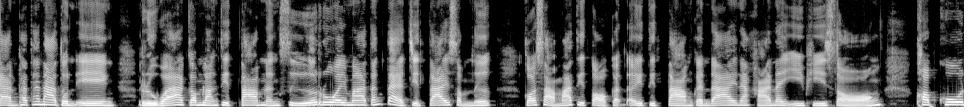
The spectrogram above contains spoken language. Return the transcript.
การพัฒนาตนเอง หรือว่ากำลังติดตามหนังสือรวยมาตั้งแต่จิตใต้สำนึก ก็สามารถติดต่อกันเอยติดตามกันได้นะคะใน EP 2 ขอบคุณ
